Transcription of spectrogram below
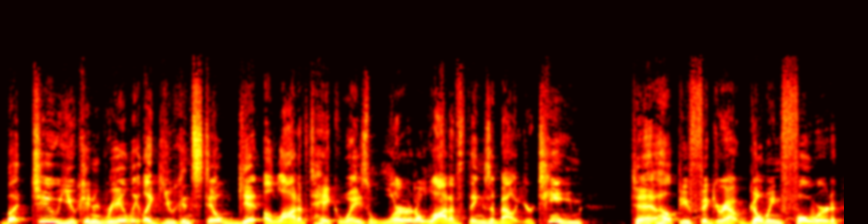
But two, you can really, like, you can still get a lot of takeaways, learn a lot of things about your team to help you figure out going forward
